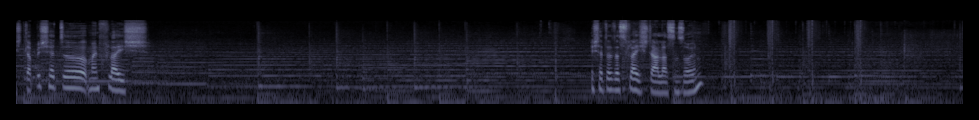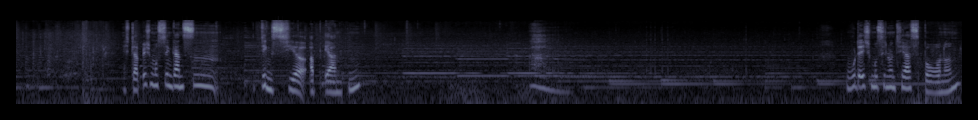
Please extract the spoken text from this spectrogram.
Ich glaube, ich hätte mein Fleisch... Ich hätte das Fleisch da lassen sollen. Ich glaube, ich muss den ganzen Dings hier abernten. Oder ich muss hin und her spawnen.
